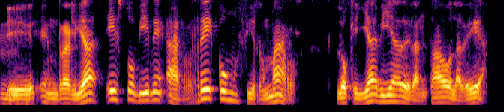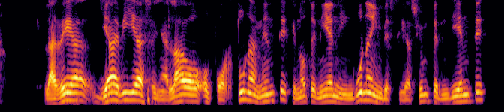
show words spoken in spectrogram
Mm. en realidad, esto viene a reconfirmar lo que ya había adelantado la DEA. La DEA ya había señalado oportunamente que no tenía ninguna investigación pendiente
